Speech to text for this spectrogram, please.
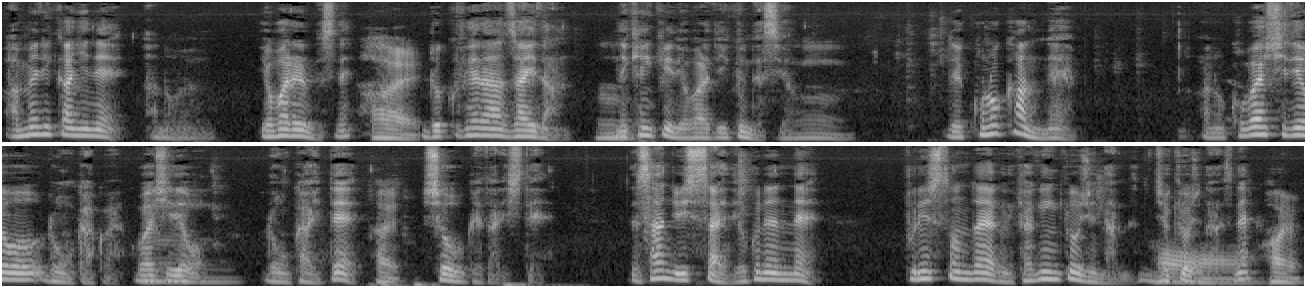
アメリカにね、あの、呼ばれるんですね。はい。ロックフェラー財団、うんね、研究員で呼ばれていくんですよ。うん。で、この間ね、あの、小林秀夫論を書くわ小林秀夫うん論を書いて、はい。賞を受けたりして、で、31歳で翌年ね、プリンストン大学の客員教授になるんです。助教授なんですね。はい。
